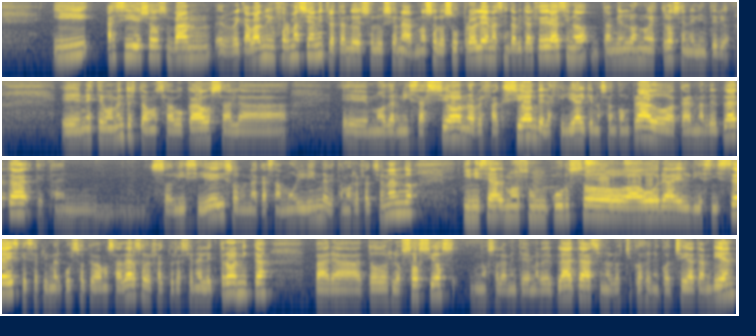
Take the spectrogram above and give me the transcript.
Y así ellos van eh, recabando información y tratando de solucionar no solo sus problemas en Capital Federal, sino también los nuestros en el interior. En este momento estamos abocados a la eh, modernización o refacción de la filial que nos han comprado acá en Mar del Plata, que está en Solís y son una casa muy linda que estamos refaccionando. Iniciamos un curso ahora el 16, que es el primer curso que vamos a dar sobre facturación electrónica para todos los socios, no solamente de Mar del Plata, sino los chicos de Necochea también.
